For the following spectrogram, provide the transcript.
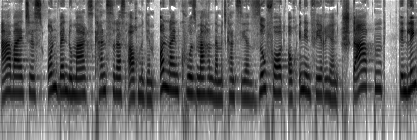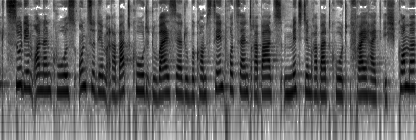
arbeitest und wenn du magst, kannst du das auch mit dem Online-Kurs machen. Damit kannst du ja sofort auch in den Ferien starten. Den Link zu dem Online-Kurs und zu dem Rabattcode, du weißt ja, du bekommst 10% Rabatt mit dem Rabattcode Freiheit ich komme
